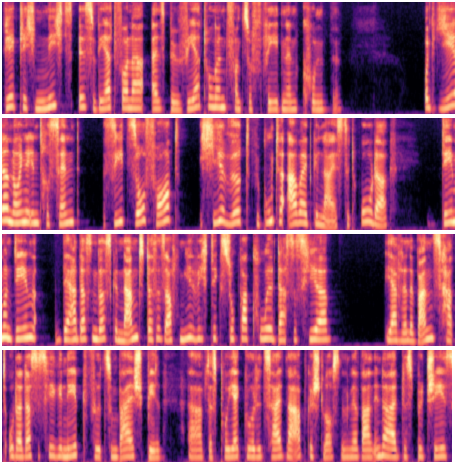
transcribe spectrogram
Wirklich nichts ist wertvoller als Bewertungen von zufriedenen Kunden. Und jeder neue Interessent sieht sofort, hier wird gute Arbeit geleistet oder dem und dem, der hat das und das genannt, das ist auch mir wichtig, super cool, dass es hier ja Relevanz hat oder dass es hier gelebt wird. Zum Beispiel, äh, das Projekt wurde zeitnah abgeschlossen, wir waren innerhalb des Budgets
